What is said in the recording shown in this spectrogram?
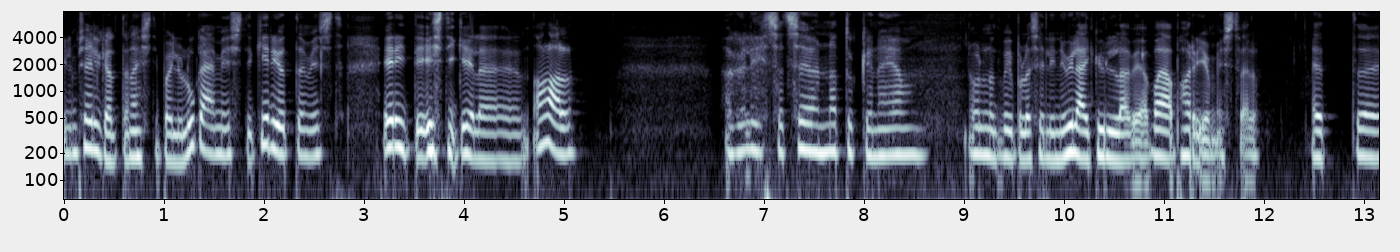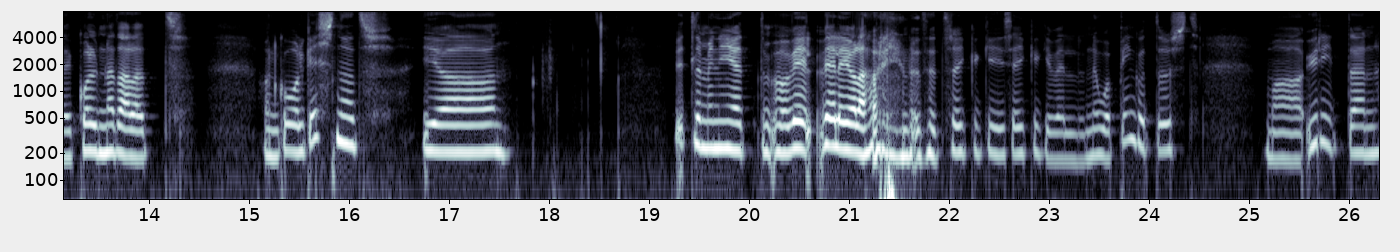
ilmselgelt on hästi palju lugemist ja kirjutamist, eriti eesti keele alal, aga lihtsalt see on natukene jah, olnud võib-olla selline üleküllav ja vajab harjumist veel. et kolm nädalat on kool kestnud ja ütleme nii, et ma veel, veel ei ole harjunud, et see ikkagi, see ikkagi veel nõuab pingutust, ma üritan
